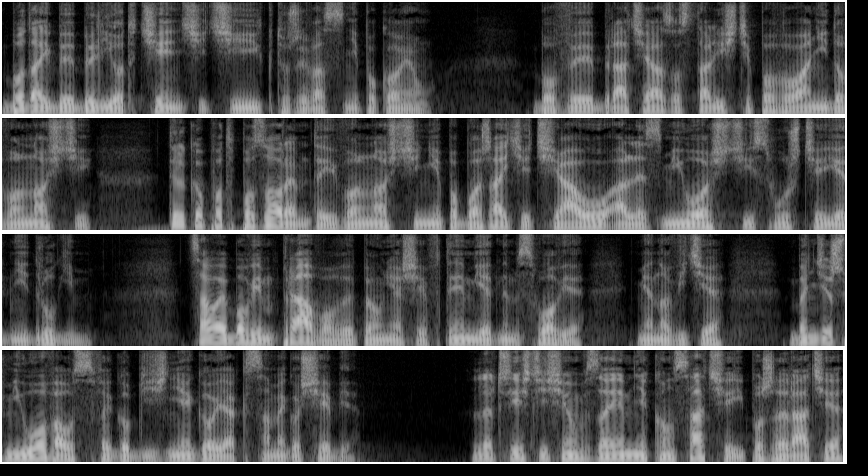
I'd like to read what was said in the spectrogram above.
Bodajby byli odcięci ci, którzy was niepokoją. Bo wy, bracia, zostaliście powołani do wolności, tylko pod pozorem tej wolności nie pobłażajcie ciału, ale z miłości służcie jedni drugim. Całe bowiem prawo wypełnia się w tym jednym słowie, mianowicie będziesz miłował swego bliźniego jak samego siebie. Lecz jeśli się wzajemnie kąsacie i pożeracie,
